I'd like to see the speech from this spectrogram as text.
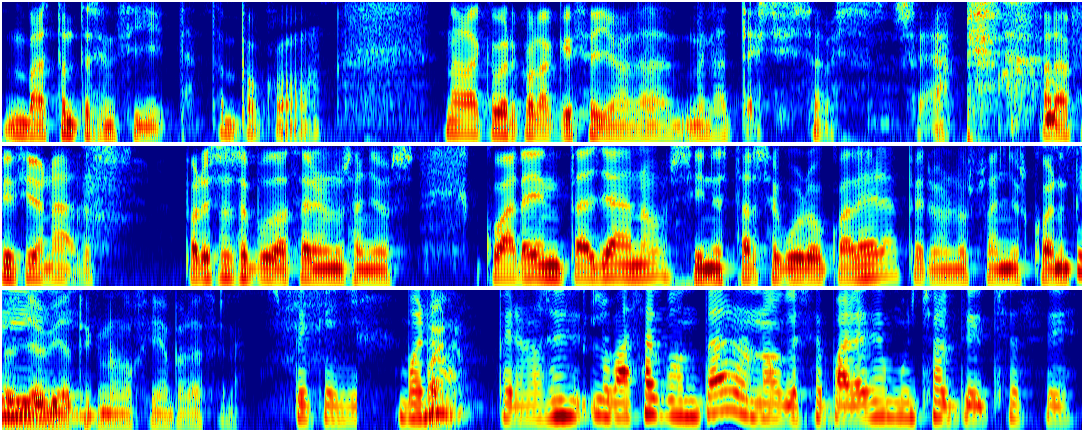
bastante sencillita. Tampoco nada que ver con la que hice yo en la, en la tesis, ¿sabes? O sea, para aficionados. Por eso se pudo hacer en los años 40 ya, ¿no? Sin estar seguro cuál era, pero en los años 40 Sí. ya había tecnología para hacerla. es pequeño. Bueno, Bueno. pero no sé si lo vas a contar o no, que se parece mucho al THC.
